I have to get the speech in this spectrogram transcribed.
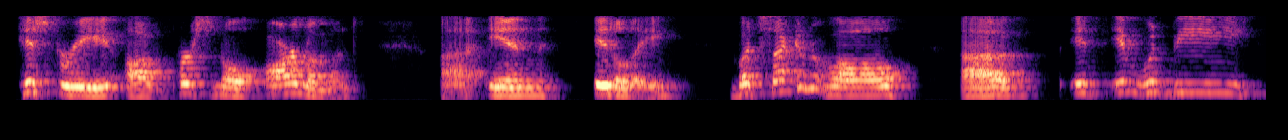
history of personal armament uh, in Italy. But second of all, uh, it, it would be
